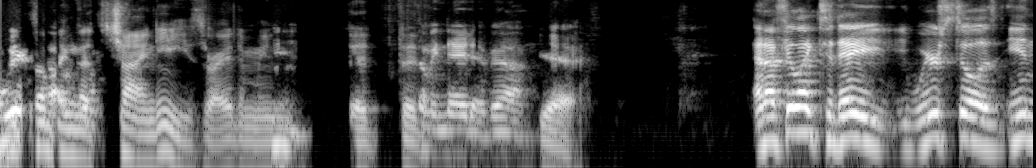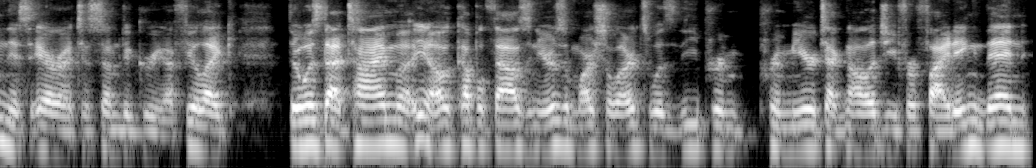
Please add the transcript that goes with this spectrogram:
we're something that's Chinese, right? I mean, mm-hmm. the, something native, yeah. Yeah. And I feel like today we're still in this era to some degree. I feel like there was that time, uh, you know, a couple thousand years of martial arts was the pre- premier technology for fighting. Then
